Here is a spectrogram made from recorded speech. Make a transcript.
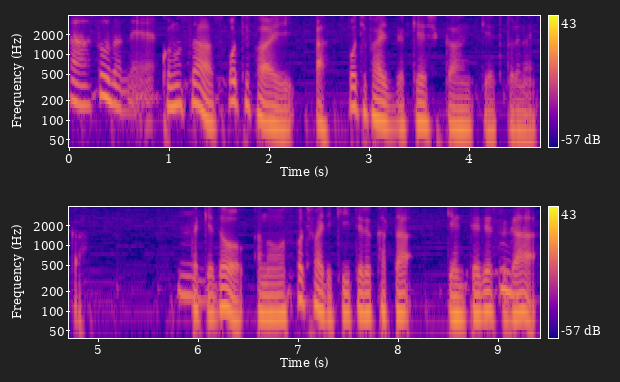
あ、そうだね。このさ、Spotify、あ、Spotify だけしかアンケート取れないか。うんだけど、あの、Spotify で聞いてる方限定ですが、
